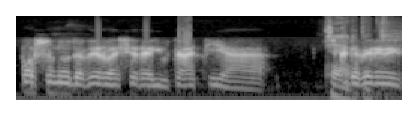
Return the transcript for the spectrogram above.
possono davvero essere aiutati a, Certo. ad avere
